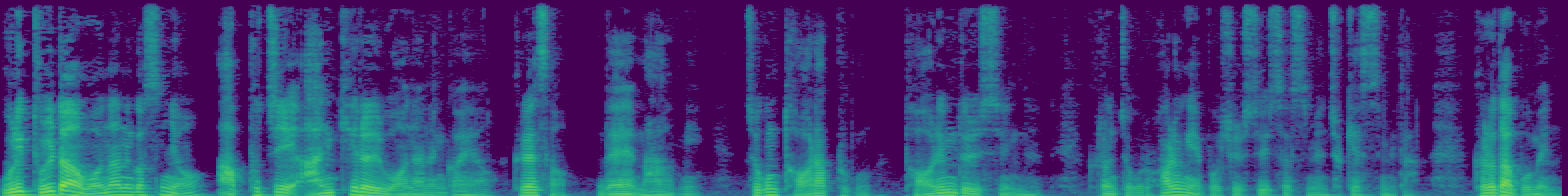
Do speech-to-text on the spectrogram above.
우리 둘 다 원하는 것은요. 아프지 않기를 원하는 거예요. 그래서 내 마음이 조금 덜 아프고 덜 힘들 수 있는 그런 쪽으로 활용해 보실 수 있었으면 좋겠습니다. 그러다 보면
